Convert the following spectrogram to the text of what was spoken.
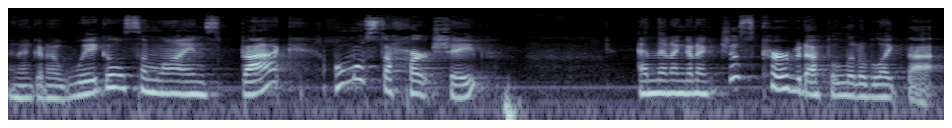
And I'm gonna wiggle some lines back, almost a heart shape. And then I'm gonna just curve it up a little like that.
